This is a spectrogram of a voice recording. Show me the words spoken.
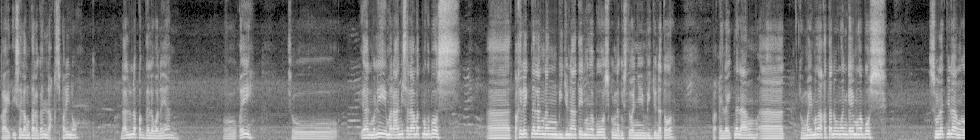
Kahit isa lang talagang lakas pa rin, no? Lalo na pag dalawa na yan. Okay. So, yan muli, maraming salamat mga boss. At pakilike na lang ng video natin mga boss kung nagustuhan nyo yung video na to. Pakilike na lang. At kung may mga katanungan kayo mga boss, sulat nyo lang o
